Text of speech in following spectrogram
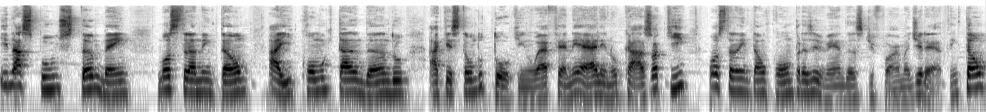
e nas pools também, mostrando então aí como está andando a questão do token, o FNL no caso aqui, mostrando então compras e vendas de forma direta. Então,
